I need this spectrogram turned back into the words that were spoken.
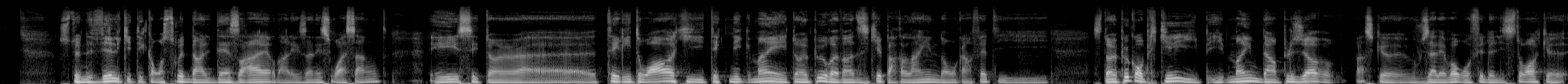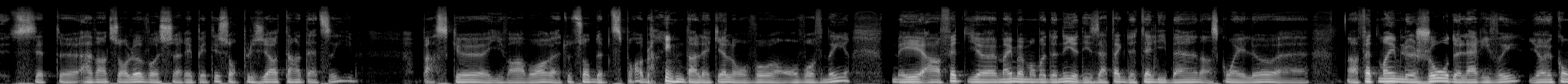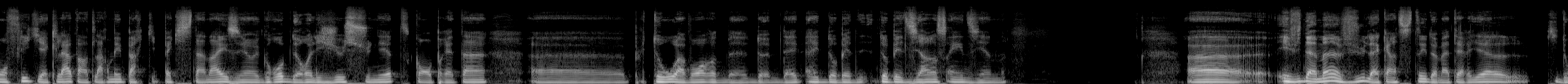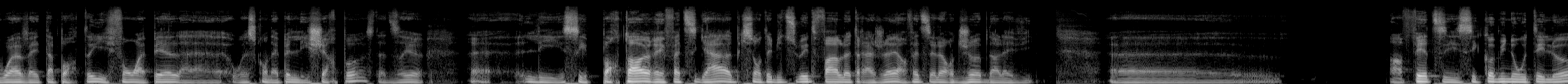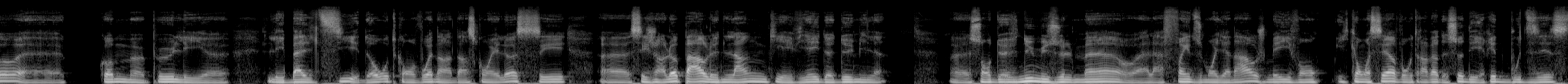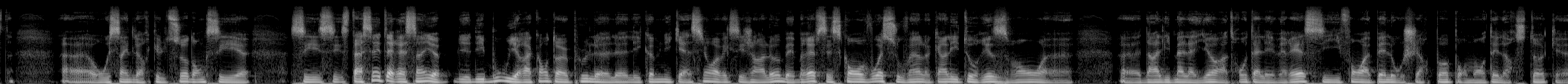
C'est une ville qui été construite dans le désert dans les années 60 et c'est un euh, territoire qui techniquement est un peu revendiqué par l'Inde. Donc en fait, c'est un peu compliqué, même dans plusieurs, parce que vous allez voir au fil de l'histoire que cette euh, aventure-là va se répéter sur plusieurs tentatives parce qu'il euh, va y avoir euh, toutes sortes de petits problèmes dans lesquels on va, on va venir. Mais en fait, il y a même à un moment donné, il y a des attaques de talibans dans ce coin-là. Euh, en fait, même le jour de l'arrivée, il y a un conflit qui éclate entre l'armée pakistanaise et un groupe de religieux sunnites qu'on prétend plutôt avoir d'obédience indienne. Évidemment, vu la quantité de matériel qui doivent être apportés, ils font appel à, ce qu'on appelle les Sherpas, c'est-à-dire euh, ces porteurs infatigables qui sont habitués de faire le trajet. En fait, c'est leur job dans la vie. Euh, en fait, ces, communautés-là, comme un peu les, les Baltis et d'autres qu'on voit dans, dans ce coin-là, ces gens-là parlent une langue qui est vieille de 2000 ans. Euh, sont devenus musulmans euh, à la fin du Moyen Âge, mais ils, conservent au travers de ça des rites bouddhistes euh, au sein de leur culture. Donc, c'est, c'est, assez intéressant. Il y, a, des bouts où ils racontent un peu les communications avec ces gens-là. Mais bref, c'est ce qu'on voit souvent quand les touristes vont dans l'Himalaya, entre autres à l'Everest, ils font appel aux Sherpas pour monter leur stock.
